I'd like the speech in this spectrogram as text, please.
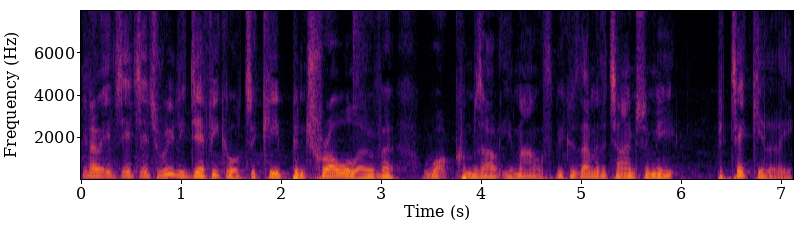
You know, it's it's it's really difficult to keep control over what comes out your mouth because them are the times for me, particularly,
